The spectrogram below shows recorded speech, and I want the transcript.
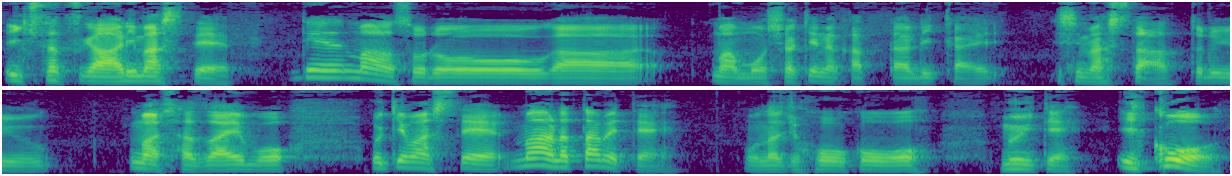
いきさつがありましてでまあそれが、まあ、申し訳なかった理解しましたという、まあ、謝罪を受けまして、まあ、改めて同じ方向を向いていこ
